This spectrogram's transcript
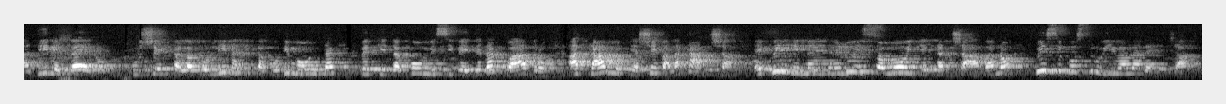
A dire il vero, fu scelta la collina di Capodimonte perché da come si vede dal quadro a Carlo piaceva la caccia e quindi mentre lui e sua moglie cacciavano, qui si costruiva la reggia.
